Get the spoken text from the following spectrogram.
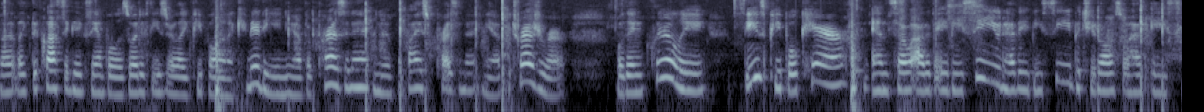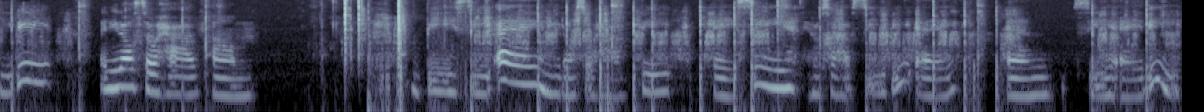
like the classic example is what if these are like people on a committee and you have a president, and you have a vice president, and you have a treasurer. Well then clearly these people care, and so out of ABC you'd have ABC, but you'd also have ACB, and you'd also have um, BCA, and you'd also have BAC, you'd also have CBA, and CAB,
